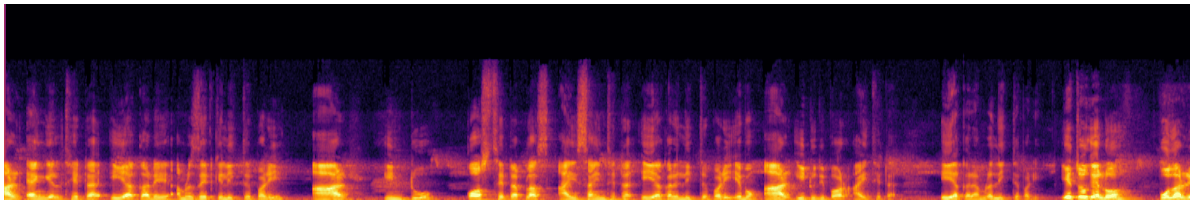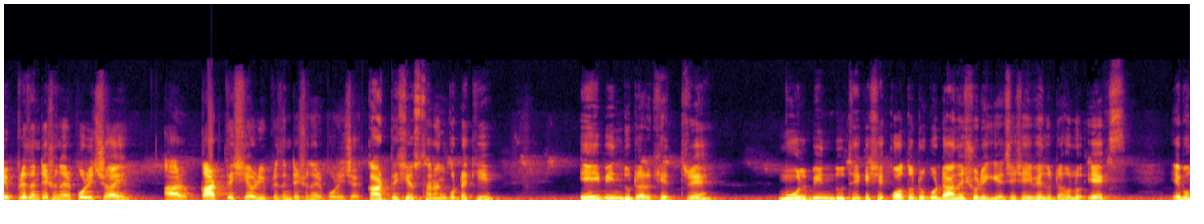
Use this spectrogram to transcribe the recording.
আর অ্যাঙ্গেল থেটা এই আকারে আমরা জেডকে লিখতে পারি। আর into cos theta plus i sine theta এই আকারে লিখতে পারি এবং আর e to the power i theta এই আকারে আমরা লিখতে পারি। এ তো গেল পোলার রিপ্রেজেন্টেশনের পরিচয় আর কার্তেশীয় রিপ্রেজেন্টেশনের পরিচয়। কার্তেশীয় স্থানাঙ্কটা কি? এই বিন্দুটার ক্ষেত্রে মূল বিন্দু থেকে সে কতটুকু ডানে সরে গিয়েছে সেই ভ্যালুটা হলো এক্স এবং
